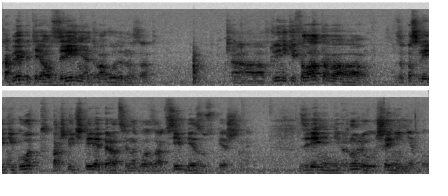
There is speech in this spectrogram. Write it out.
Харлей потерял зрение два года назад. Э, В клинике Филатова за последний год прошли четыре операции на глазах, все безуспешные. Зрение не вернули, улучшений не было.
